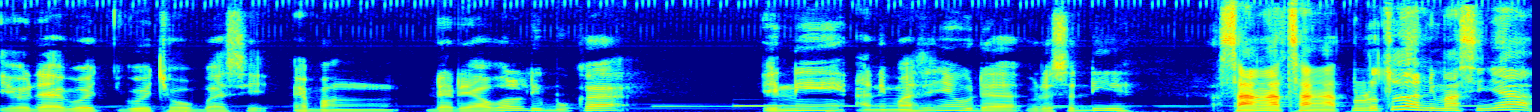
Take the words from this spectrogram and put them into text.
yaudah gue gue coba sih. Emang dari awal dibuka ini animasinya udah udah sedih. sangat-sangat menurut lu animasinya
